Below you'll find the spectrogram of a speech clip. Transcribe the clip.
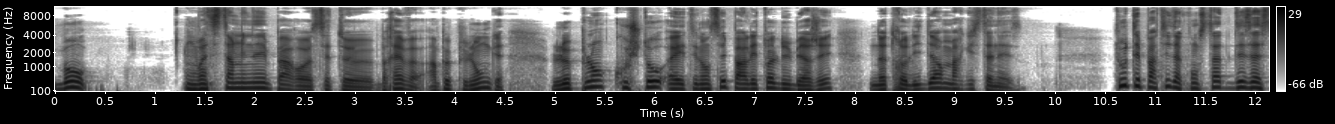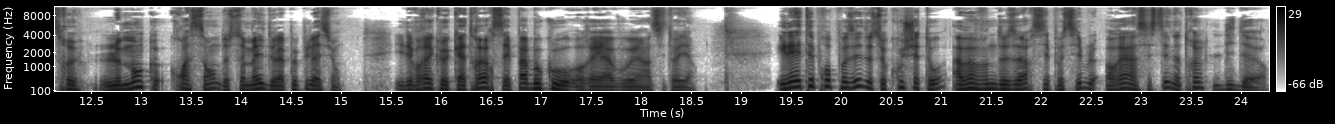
bon, on va se terminer par euh, cette euh, brève un peu plus longue. Le plan Couchetot a été lancé par l'étoile du berger, notre leader marguistanaise. Tout est parti d'un constat désastreux, le manque croissant de sommeil de la population. Il est vrai que 4 heures, c'est pas beaucoup, aurait avoué un citoyen. Il a été proposé de se coucher tôt, avant 22 heures si possible, aurait insisté notre leader.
